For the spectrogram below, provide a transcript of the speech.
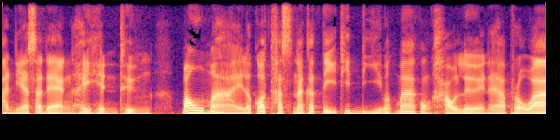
อันนี้แสดงให้เห็นถึงเป้าหมายแล้วก็ทัศนคติที่ดีมากๆของเขาเลยนะครับเพราะว่า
